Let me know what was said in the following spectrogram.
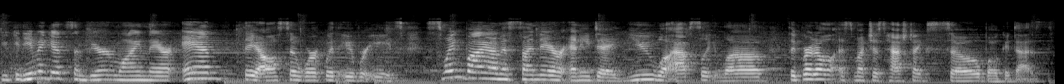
You can even get some beer and wine there, and they also work with Uber Eats. Swing by on a Sunday or any day. You will absolutely love the griddle as much as hashtag so Boca does.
